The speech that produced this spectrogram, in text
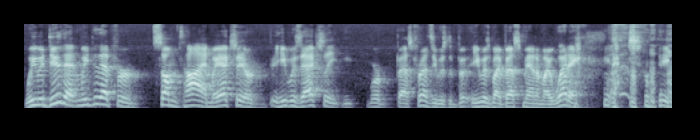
we would do that, and we did that for some time. We actually, are, he was actually we're best friends. He was the he was my best man at my wedding, actually.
